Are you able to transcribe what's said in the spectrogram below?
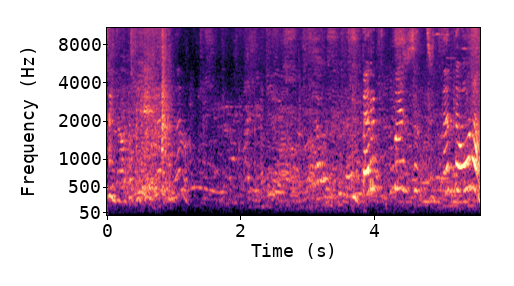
Tú Un perro pues, 70 horas.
